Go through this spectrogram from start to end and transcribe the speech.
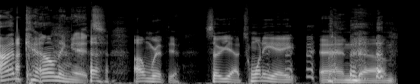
I'm counting it. I'm with you. So yeah, 28, and um,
